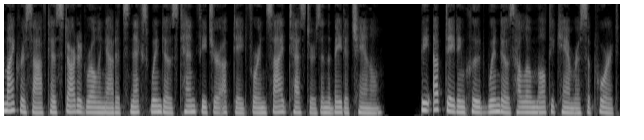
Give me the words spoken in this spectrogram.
Microsoft has started rolling out its next Windows 10 feature update for inside testers in the beta channel. The update include Windows Hello multi-camera support,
